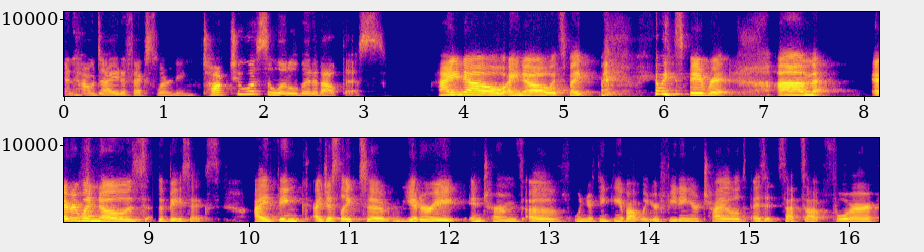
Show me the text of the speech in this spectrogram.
and how diet affects learning. Talk to us a little bit about this. I know i know. It's my, my least favorite. Um everyone knows the basics. I think I just like to reiterate in terms of when you're thinking about what you're feeding your child as it sets up for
